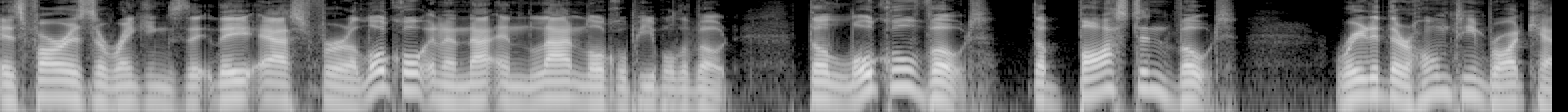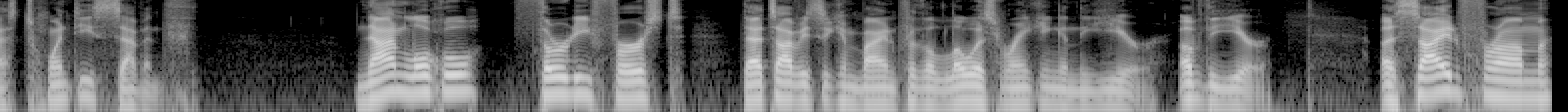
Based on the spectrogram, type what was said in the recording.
as far as the rankings, they, they asked for a local and a not and non-local people to vote. The local vote, the Boston vote, rated their home team broadcast 27th. Non-local 31st. That's obviously combined for the lowest ranking in the year of the year. Aside from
